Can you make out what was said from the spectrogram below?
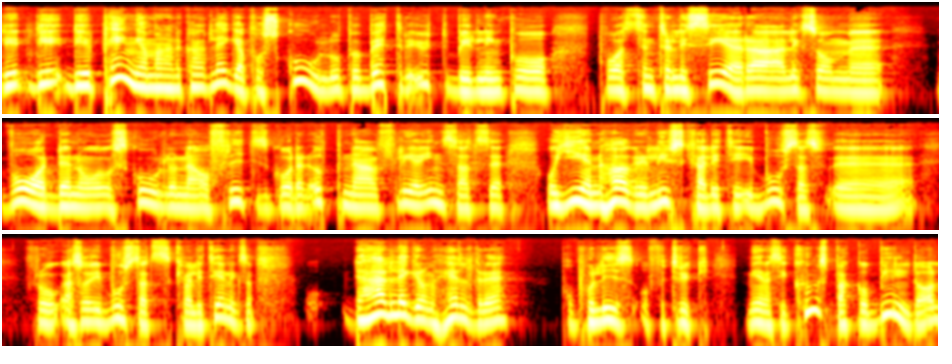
Det, det, det, är pengar man hade kunnat lägga på skolor, på bättre utbildning, på, på att centralisera liksom, eh, vården och skolorna och fritidsgårdar, öppna fler insatser och ge en högre livskvalitet i, bostads, eh, alltså i bostadskvaliteten. Liksom. Det här lägger de hellre på polis och förtryck. Medan i Kungsbacka och Bildal,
